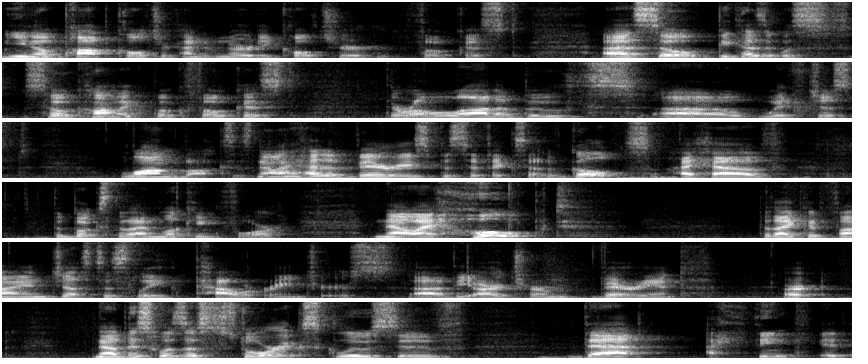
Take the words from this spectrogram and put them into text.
you know, pop culture, kind of nerdy culture focused. Uh, so because it was so comic book focused, there were a lot of booths uh, with just long boxes. Now I had a very specific set of goals. I have the books that I'm looking for. Now I hoped that I could find Justice League Power Rangers, uh, the Archer variant. Or now this was a store exclusive that I think it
